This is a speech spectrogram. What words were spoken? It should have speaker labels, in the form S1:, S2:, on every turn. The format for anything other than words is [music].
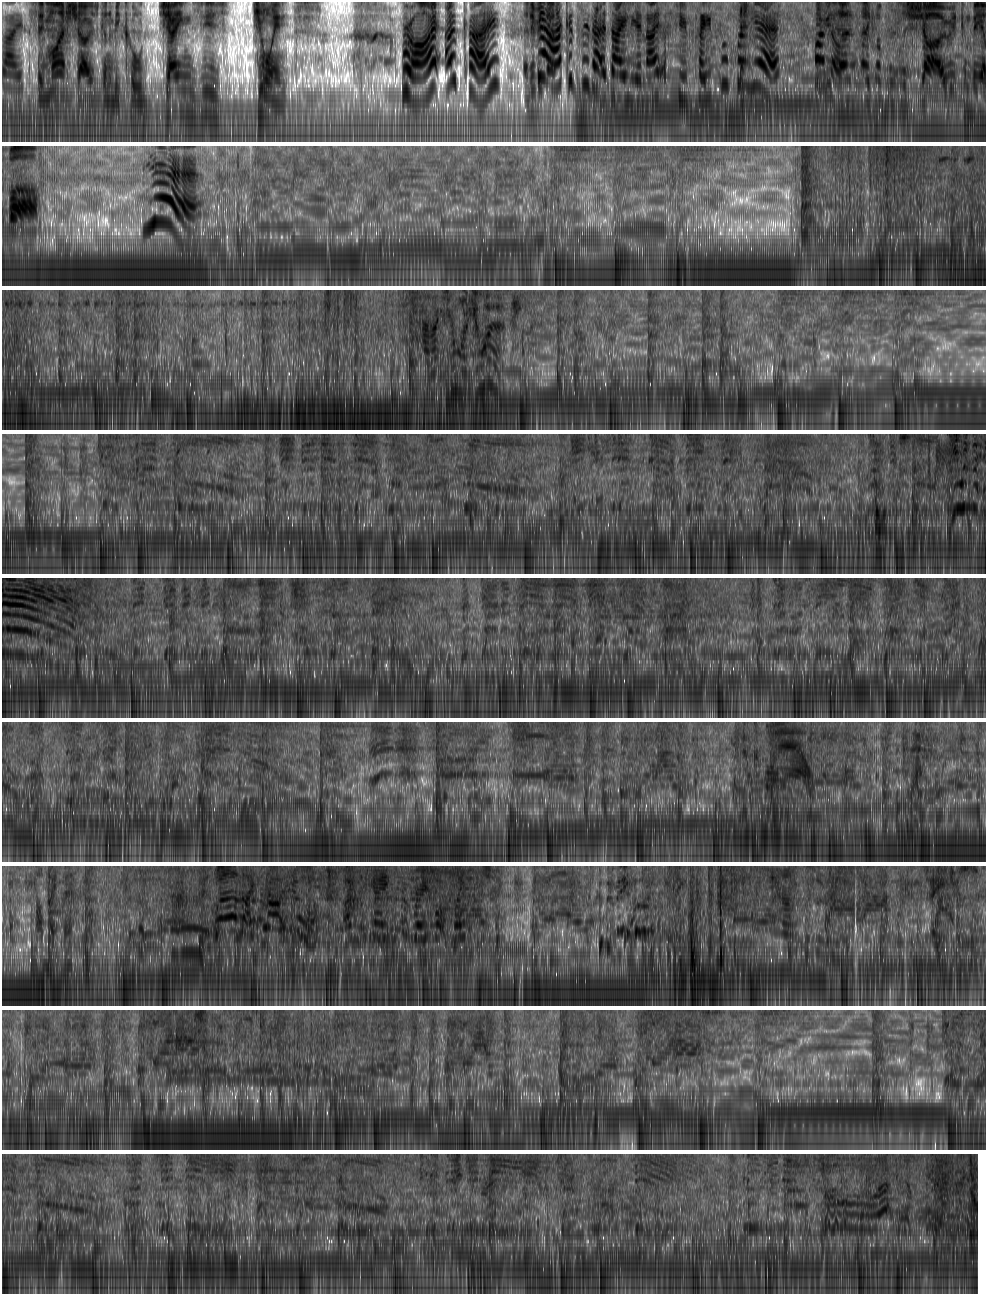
S1: place.
S2: See, my show is going to be called James's Joints. [laughs]
S1: Right, okay.
S2: And if it
S1: Yeah, I can see that would alienate a few people, but yeah, why
S2: If it
S1: not?
S2: don't take off as a show, it can be a bar.
S1: Yeah.
S3: How much you want to work me?
S4: You with the hand!
S3: Look at my owl. Look at that. I'll make that.
S5: Well, I started off, I was going for robot wench.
